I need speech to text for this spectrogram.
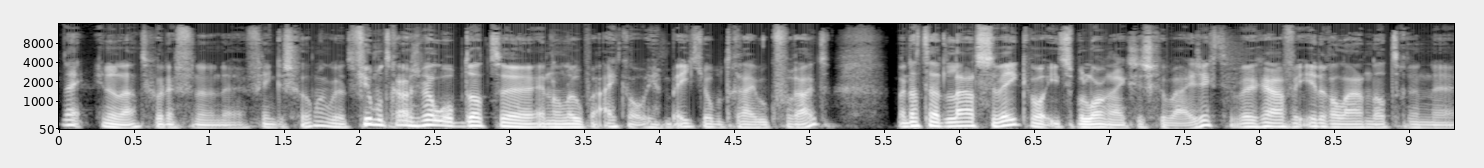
Nee, inderdaad. Gewoon even een eh, flinke schoonmaak. Het viel me trouwens wel op dat, eh, en dan lopen we eigenlijk alweer een beetje op het draaiboek vooruit. Maar dat er de laatste weken wel iets belangrijks is gewijzigd. We gaven eerder al aan dat er een, eh,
